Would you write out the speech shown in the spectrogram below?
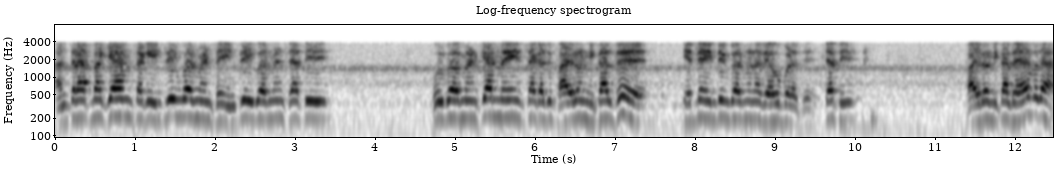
અંતરાત્મા કેમ? કે ઇન્ટ્રી ગવર્મેન્ટ થઈ ઇન્ટ્રી ગવર્મેન્ટ સાથે ફૂલ ગવર્મેન્ટ કેમ નહીં? ત્યાં કાજુ ફાઇલો નિકાલ છે? એટલે ઇન્ડિયન ગવર્મેન્ટ રહેવું પડે છે. ત્યાંથી ફાઇલો નિકાલ રહ્યા બધા?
